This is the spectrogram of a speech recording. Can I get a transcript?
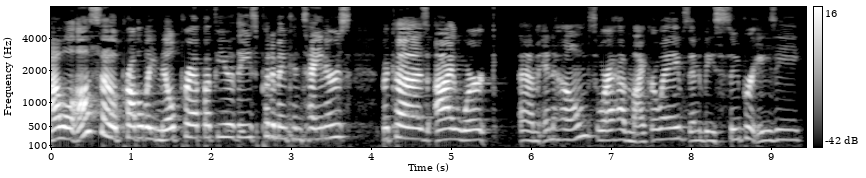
I will also probably meal prep a few of these, put them in containers because I work um, in homes where I have microwaves and it'd be super easy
